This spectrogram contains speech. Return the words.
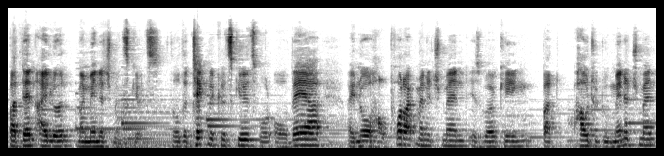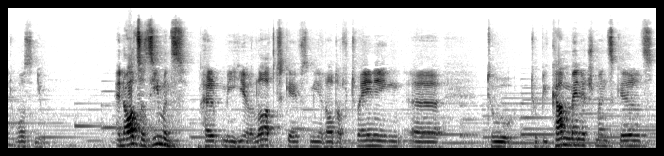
but then I learned my management skills. So the technical skills were all there. I know how product management is working, but how to do management was new. And also Siemens helped me here a lot, gave me a lot of training uh, to, to become management skills.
